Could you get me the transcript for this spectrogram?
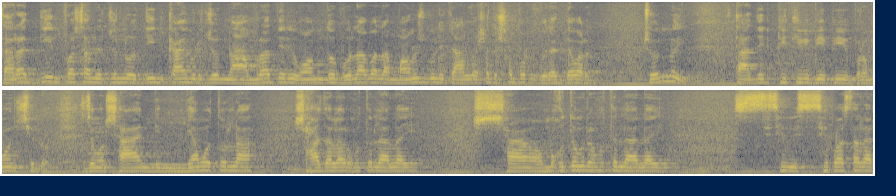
তারা দিন প্রচারের জন্য দিন কায়েমের জন্য আমাদের অন্ধ ভোলাবালা মানুষগুলিকে আল্লাহর সাথে সম্পর্ক করে দেওয়ার জন্যই তাদের পৃথিবীব্যাপী ভ্রমণ ছিল। যেমন শাহ নিয়ামতুল্লাহ শাহজালাল রহমতুল্লাহ আলাই শাহ মখদুম রহমতুল্লাহ আলাই সেফাসাল্লাহ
